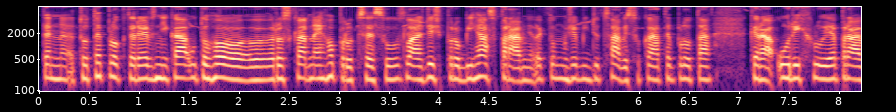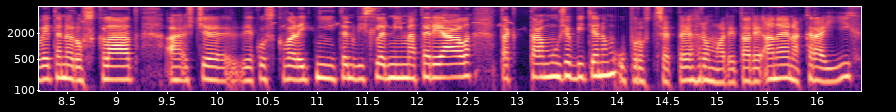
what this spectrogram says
ten, to teplo, které vzniká u toho eh, rozkladného procesu, zvlášť když probíhá správně, tak to může být docela vysoká teplota, která urychluje právě ten rozklad a ještě jako zkvalitní ten výsledný materiál, tak ta může být jenom uprostřed té hromady tady a ne na krajích,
